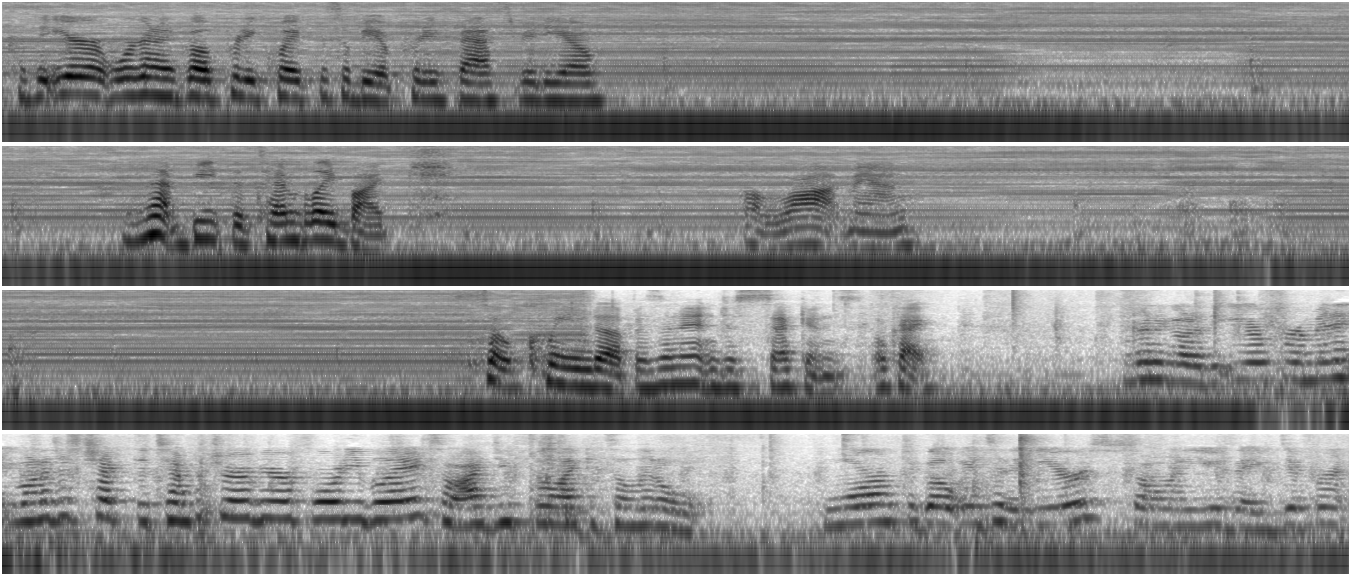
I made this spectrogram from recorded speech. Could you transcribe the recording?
Because the ear, we're gonna go pretty quick. This will be a pretty fast video. Doesn't that beat the 10 blade by a lot, man? So cleaned up, isn't it? In just seconds. Okay. We're gonna go to the ear for a minute. You wanna just check the temperature of your 40 blade? So I do feel like it's a little warm to go into the ears. So I'm gonna use a different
